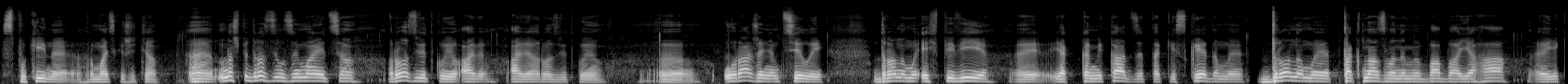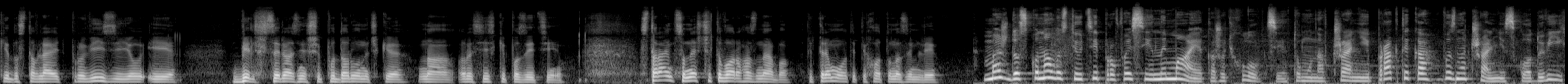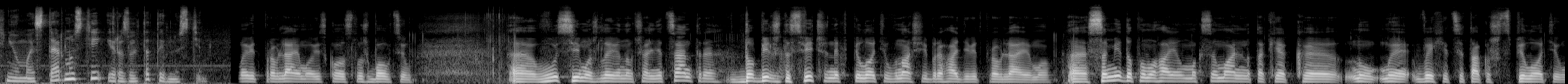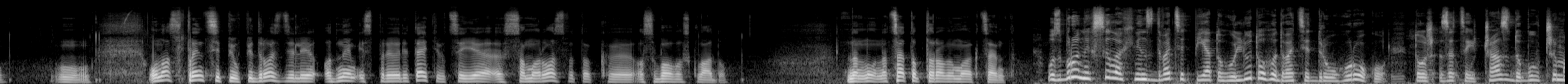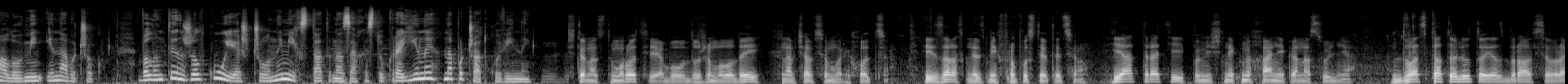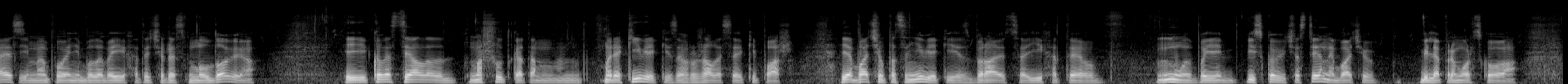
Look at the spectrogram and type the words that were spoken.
спокійне громадське життя. Е, Наш підрозділ займається розвідкою, аві- авіарозвідкою, е, ураженням цілей, дронами FPV, е, як камікадзе, так і скидами, дронами, так названими Баба Яга, е, які доставляють провізію і більш серйозніші подаруночки на російські позиції. Стараємося нищити ворога з неба, підтримувати піхоту на землі. Меж досконалості у цій професії немає, кажуть хлопці, тому навчання і практика визначальні складові їхньої майстерності і результативності. Ми відправляємо військовослужбовців е, в усі можливі навчальні центри. До більш досвідчених пілотів в нашій бригаді відправляємо. Е, Самі допомагаємо максимально, так як е, ну, ми вихідці також з пілотів. У нас, в принципі, в підрозділі одним із пріоритетів це є е, саморозвиток е, особового складу. Ну, на це тобто робимо акцент. У збройних силах він з 25 лютого 22 року. Тож за цей час здобув чимало вмінь і навичок. Валентин жалкує, що не міг стати на захист України на початку війни. У 2014 році я був дуже молодий, навчався мореходцю. І зараз не зміг пропустити цього. Я третій помічник механіка на судні. 25 лютого я збирався в рейс, і ми повинні були виїхати через Молдовію. І коли стояла маршрутка там моряків, які загружалися екіпаж, я бачив пацанів, які збираються їхати в ну, військові частини, бачив біля приморського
